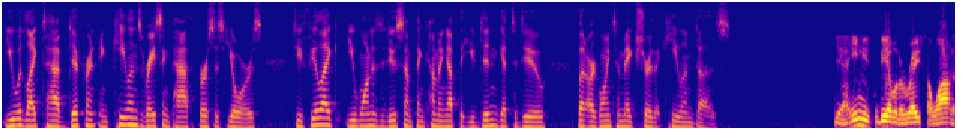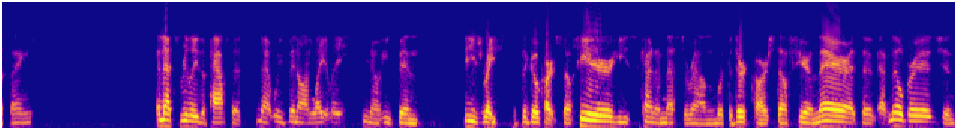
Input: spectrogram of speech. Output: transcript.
you would like to have different in Keelan's racing path versus yours? Do you feel like you wanted to do something coming up that you didn't get to do, but are going to make sure that Keelan does?" Yeah, he needs to be able to race a lot of things. And that's really the path that, that we've been on lately. You know, he's been he's raced the go kart stuff here. He's kind of messed around with the dirt car stuff here and there at the at Millbridge and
